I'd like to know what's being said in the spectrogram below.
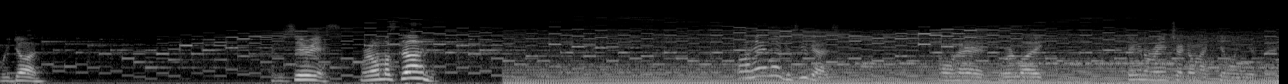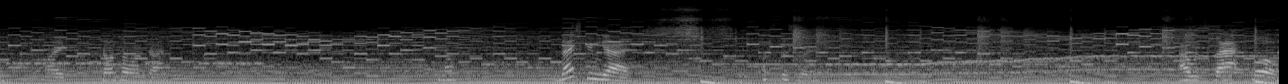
We're done. Are you serious? We're almost done. Oh hey look, it's you guys. Oh hey, we're like taking a rain check on that killing you thing. Like, don't tell on time. No. The ice cream guy. What's this way? I was that close.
